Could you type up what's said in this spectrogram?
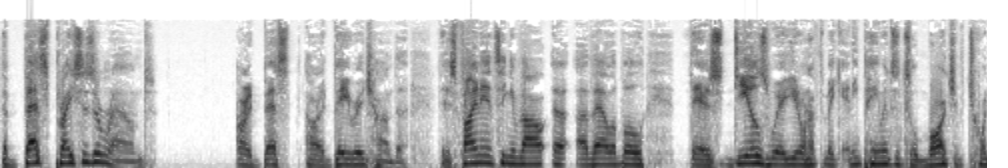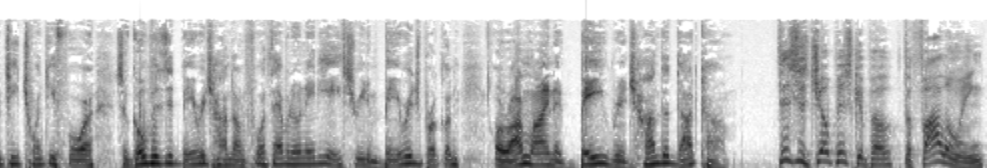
The best prices around are at best are at Bay Ridge Honda. There's financing av- uh, available. There's deals where you don't have to make any payments until March of 2024. So go visit Bay Ridge Honda on 4th Avenue and 88th Street in Bay Ridge, Brooklyn, or online at bayridgehonda.com. This is Joe Piscopo. The following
